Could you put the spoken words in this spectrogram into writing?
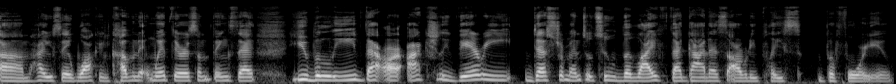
um, how you say, walk in covenant with. There are some things that you believe that are actually very detrimental to the life that God has already placed before you.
